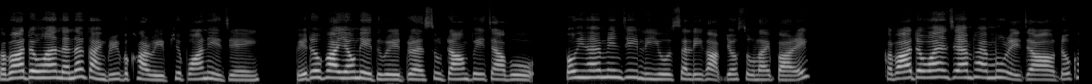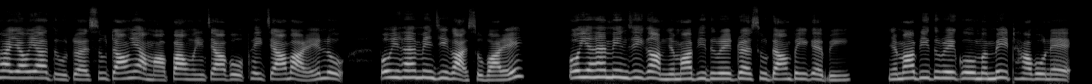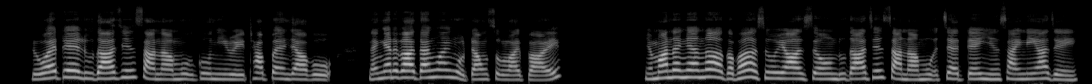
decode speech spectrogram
ကမ္ဘာတဝန်းလက်နက်ကင်ပြိပခါတွေဖြစ်ပွားနေချိန်ဘေးဒုက္ခရောက်နေသူတွေအတွက်ဆုတောင်းပေးကြဖို့ပုပ်ယဟန်မင်းကြီးလီယို၁၄ကပြောဆိုလိုက်ပါတယ်။ကမ္ဘာတဝန်းအကြမ်းဖက်မှုတွေကြောင့်ဒုက္ခရောက်ရသူအတွက်ဆုတောင်းရမှာပါဝင်ကြဖို့ဖိတ်ကြားပါတယ်လို့ပုပ်ယဟန်မင်းကြီးကဆိုပါတယ်။ပုပ်ယဟန်မင်းကြီးကမြန်မာပြည်သူတွေအတွက်ဆုတောင်းပေးခဲ့ပြီးမြန်မာပြည်သူတွေကိုမမေ့ထားဖို့နဲ့လိုအပ်တဲ့လူသားချင်းစာနာမှုအကူအညီတွေထောက်ပံ့ကြဖို့နိုင်ငံတကာတန်းဝိုင်းကိုတောင်းဆိုလိုက်ပါတယ်။ မြန်မာနိုင်ငံကကမ္ဘာအစိုးရအစုံလူသားချင်းစာနာမှုအကျက်တဲရင်ဆိုင်နေရချိန်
